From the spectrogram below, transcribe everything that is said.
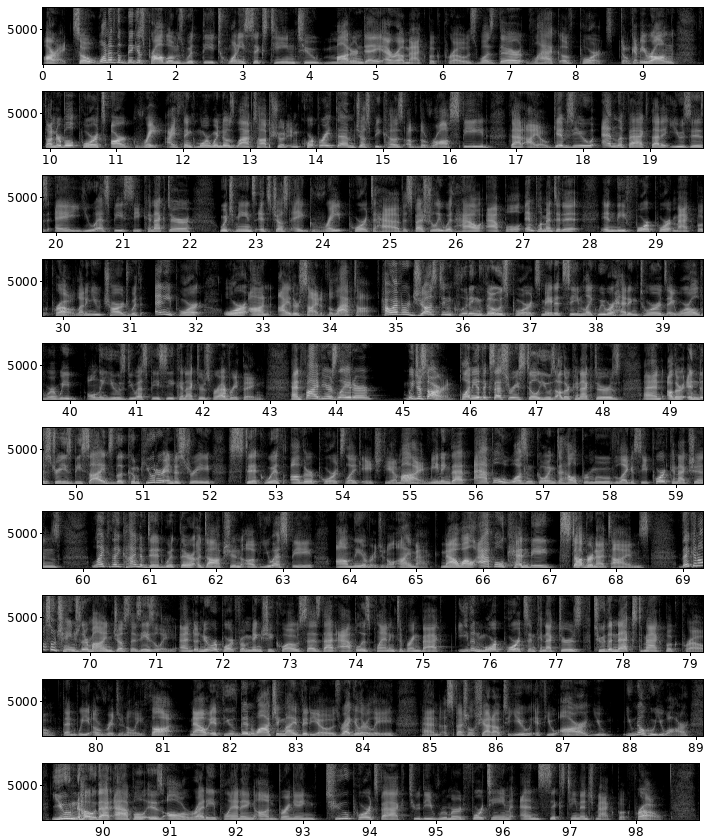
All right, so one of the biggest problems with the 2016 to modern day era MacBook Pros was their lack of ports. Don't get me wrong, Thunderbolt ports are great. I think more Windows laptops should incorporate them just because of the raw speed that I.O. gives you and the fact that it uses a USB-C connector, which means it's just a great port to have, especially with how Apple implemented it in the 4-port MacBook Pro, letting you charge with any port or on either side of the laptop. However, just including those ports made it seem like we were heading towards a world where we only used USB-C connectors for everything. And five years later, we just aren't. Plenty of accessories still use other connectors, and other industries besides the computer industry stick with other ports like HDMI, meaning that Apple wasn't going to help remove legacy port connections like they kind of did with their adoption of USB on the original iMac. Now, while Apple can be stubborn at times, they can also change their mind just as easily, and a new report from Ming-Chi Kuo says that Apple is planning to bring back even more ports and connectors to the next MacBook Pro than we originally thought. Now, if you've been watching my videos regularly, and a special shout out to you if you are, you you know who you are. You know that Apple is already planning on bringing two ports back to the rumored 14 and 16 inch MacBook Pro.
